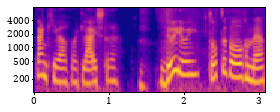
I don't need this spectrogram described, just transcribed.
dankjewel voor het luisteren. Doei doei, tot de volgende.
